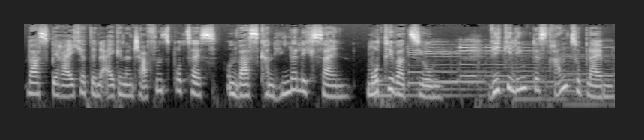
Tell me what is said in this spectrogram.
Was bereichert den eigenen Schaffensprozess und was kann hinderlich sein? Motivation. Wie gelingt es dran zu bleiben?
